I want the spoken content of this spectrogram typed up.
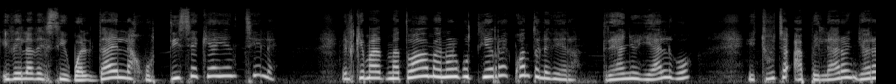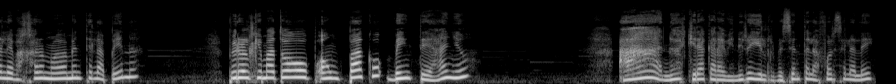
y de la desigualdad en la justicia que hay en Chile. El que ma- mató a Manuel Gutiérrez, ¿cuánto le dieron? Tres años y algo. Y chucha, apelaron y ahora le bajaron nuevamente la pena. Pero el que mató a un Paco, 20 años. Ah, no, es que era carabinero y él representa la fuerza de la ley.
